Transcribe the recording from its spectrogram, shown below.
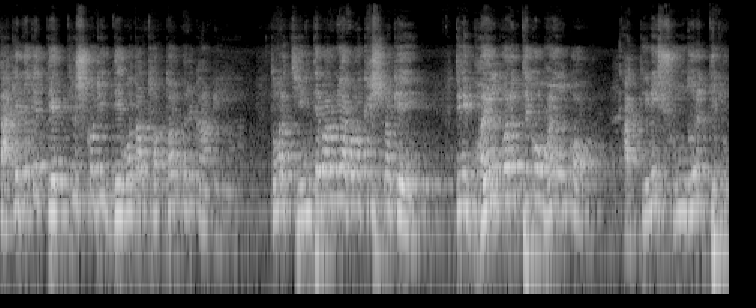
তাকে দেখে তেত্রিশ কোটি দেবতা থরথর করে কাঁপে। তোমরা চিনতে পারো না এখনও কৃষ্ণকে। তিনি ভয়ঙ্করের থেকেও ভয়ঙ্কর, আর তিনি সুন্দরের থেকেও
